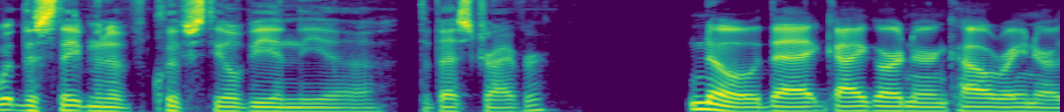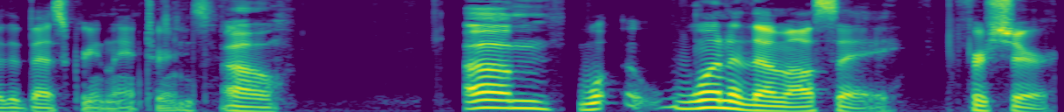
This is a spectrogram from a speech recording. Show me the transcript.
Would the statement of Cliff Steele being the uh, the best driver? No, that Guy Gardner and Kyle Rayner are the best Green Lanterns. Oh, um, W- one of them, I'll say for sure.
